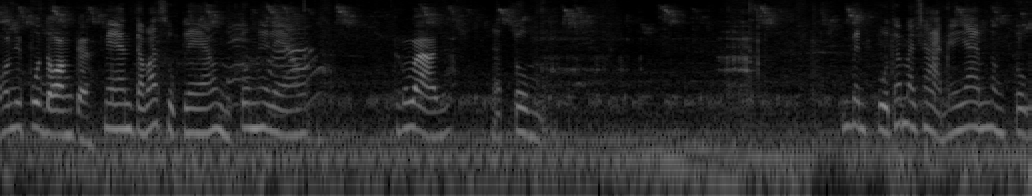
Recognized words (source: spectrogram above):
อ๋อนี่ปูดองจ้ะแมนแต่ว่าสุกแล้วหนูต้มให้แล้วถึงว่าอยู่แต่ต้มมันเป็นปูธรรมชาติแม่ย่ายมันต้องต้ม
